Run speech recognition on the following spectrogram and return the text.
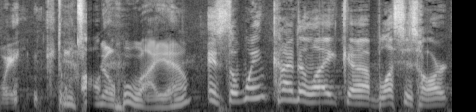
wink. Don't you know who I am? Is the wink kind of like uh, bless his heart?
